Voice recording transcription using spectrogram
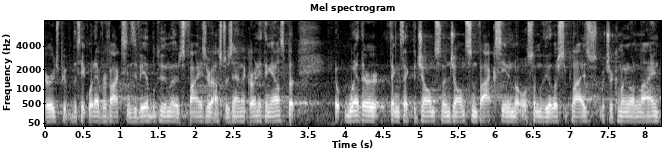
urge people to take whatever vaccine is available to them, whether it's Pfizer, AstraZeneca or anything else, but whether things like the Johnson & Johnson vaccine and some of the other supplies which are coming online,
